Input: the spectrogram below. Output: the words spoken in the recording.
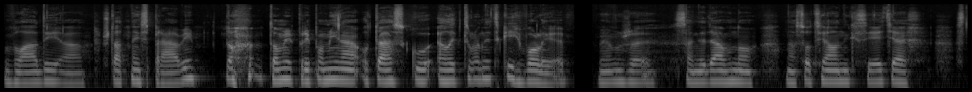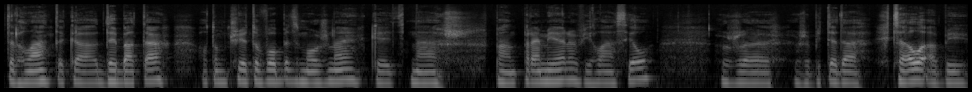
vlády a štátnej správy. To, to mi pripomína otázku elektronických volieb. Viem, že sa nedávno na sociálnych sieťach strhla taká debata o tom, či je to vôbec možné, keď náš pán premiér vyhlásil, že, že by teda chcel, aby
